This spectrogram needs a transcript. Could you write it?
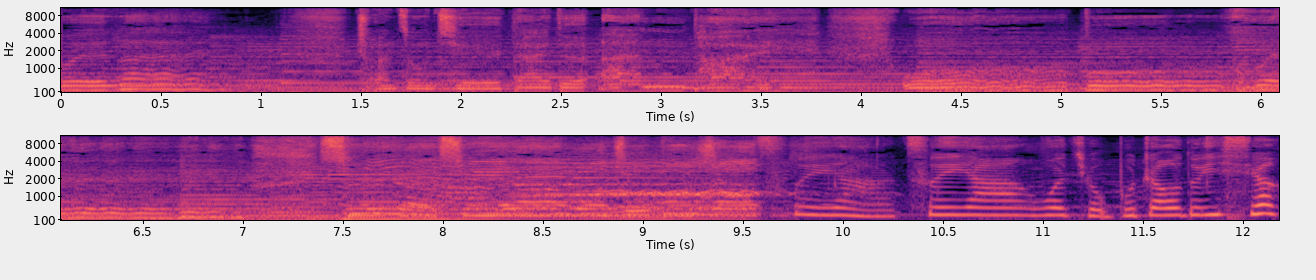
未来。传宗接代的安排，我不会。催呀催呀，我就不找。催呀催呀，我就不招对象。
